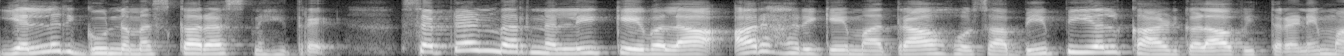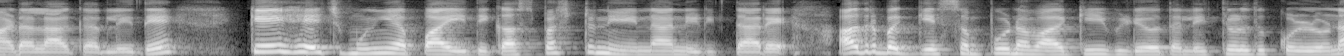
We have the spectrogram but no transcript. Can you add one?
ಎಲ್ಲರಿಗೂ ನಮಸ್ಕಾರ ಸ್ನೇಹಿತರೆ. ಸೆಪ್ಟೆಂಬರ್ನಲ್ಲಿ ಕೇವಲ ಅರ್ಹರಿಗೆ ಮಾತ್ರ ಹೊಸ ಬಿಪಿಎಲ್ ಕಾರ್ಡ್ಗಳ ವಿತರಣೆ ಮಾಡಲಾಗಲಿದೆ. ಕೆಎಚ್ ಮುನಿಯಪ್ಪ ಇದೀಗ ಸ್ಪಷ್ಟನೆಯನ್ನ ನೀಡಿದ್ದಾರೆ. ಅದರ ಬಗ್ಗೆ ಸಂಪೂರ್ಣವಾಗಿ ವಿಡಿಯೋದಲ್ಲಿ ತಿಳಿದುಕೊಳ್ಳೋಣ.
